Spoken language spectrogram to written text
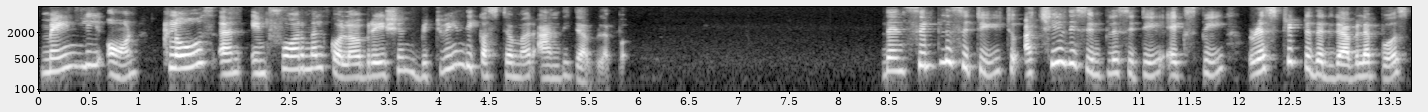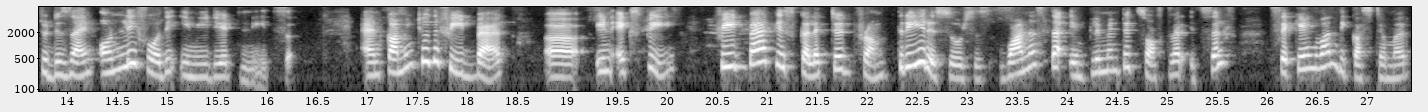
mainly on close and informal collaboration between the customer and the developer. Then simplicity, to achieve the simplicity, XP restrict the developers to design only for the immediate needs. And coming to the feedback, uh, in XP, feedback is collected from three resources. One is the implemented software itself, second one the customer,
